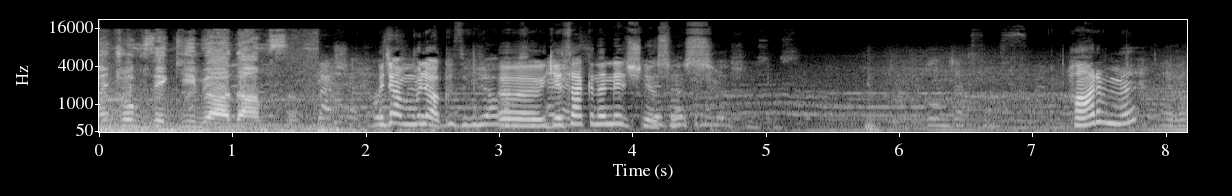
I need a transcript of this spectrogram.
Sen çok zeki bir adamsın. Hocam vlog. vlog Ee, baksana. gezi hakkında ne düşünüyorsunuz? Harbi mi? Evet.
